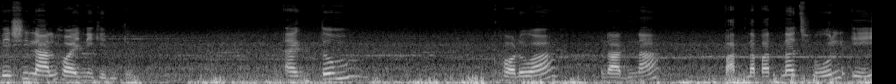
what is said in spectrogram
বেশি লাল হয়নি কিন্তু। একদম ঘরোয়া রান্না, পাতলা পাতলা ঝোল এই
